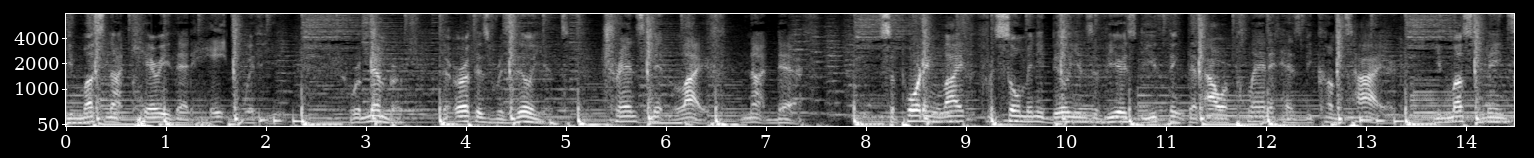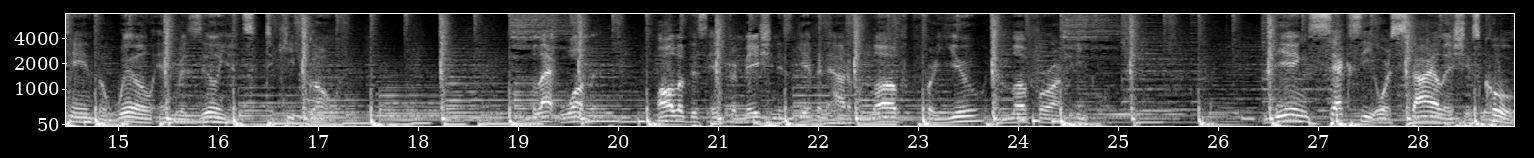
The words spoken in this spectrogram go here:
you must not carry that hate with you. Remember, the earth is resilient. Transmit life, not death. Supporting life for so many billions of years, do you think that our planet has become tired? You must maintain the will and resilience to keep going. Black woman, all of this information is given out of love for you and love for our people. Being sexy or stylish is cool,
